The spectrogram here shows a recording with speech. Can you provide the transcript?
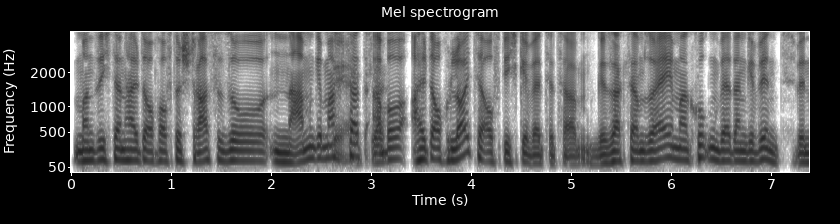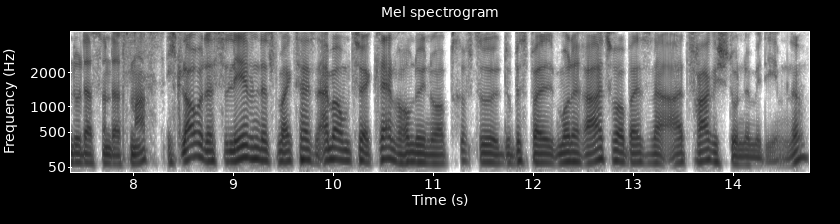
man sich dann halt auch auf der Straße so einen Namen gemacht ja, hat, klar. aber halt auch Leute auf dich gewettet haben. Gesagt haben so, hey, mal gucken, wer dann gewinnt, wenn du das und das machst. Ich glaube, das Leben des Mike Tyson, einmal um zu erklären, warum du ihn überhaupt triffst, du, du bist bei Moderator bei so einer Art Fragestunde mit ihm, ne?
